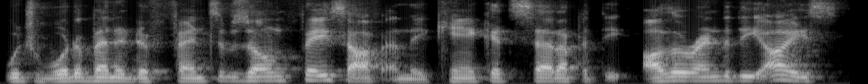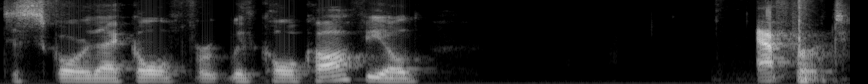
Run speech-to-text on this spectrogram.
which would have been a defensive zone faceoff, and they can't get set up at the other end of the ice to score that goal for, with Cole Caufield effort.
